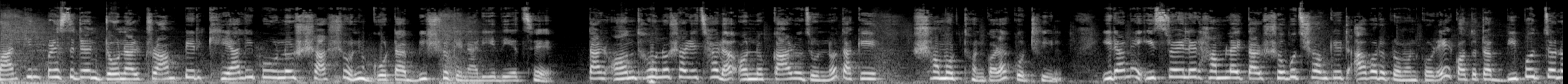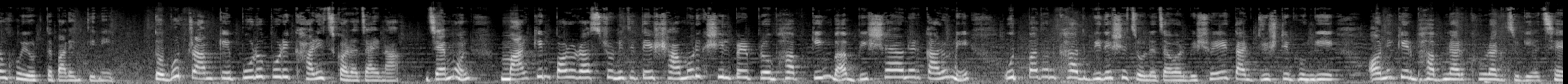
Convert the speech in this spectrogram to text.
মার্কিন president Donald ট্রাম্পের খেয়ালিপূর্ণ শাসন গোটা বিশ্বকে নাড়িয়ে দিয়েছে। তার অন্ধ অনুসারী ছাড়া অন্য কারও জন্য তাকে সমর্থন করা কঠিন। ইরানে ইসরায়েলের হামলায় তার সবুজ সংকেত আবারও প্রমাণ করে কতটা বিপজ্জনক হয়ে উঠতে পারেন তিনি। তবু ট্রাম্পকে পুরোপুরি খারিজ করা যায় না। যেমন মার্কিন পররাষ্ট্রনীতিতে সামরিক শিল্পের প্রভাব কিংবা বিশ্বায়নের কারণে উৎপাদন খাত বিদেশে চলে যাওয়ার বিষয়ে তার দৃষ্টিভঙ্গি অনেকের ভাবনার খোরাক জুগিয়েছে।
